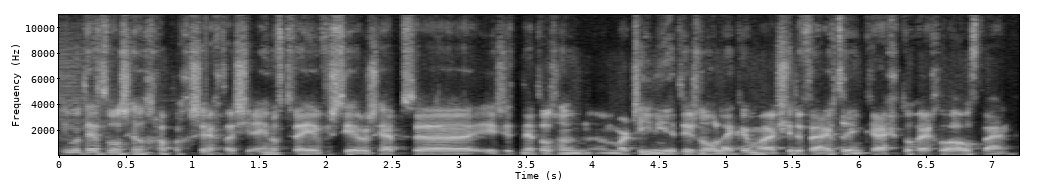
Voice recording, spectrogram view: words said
Iemand heeft wel eens heel grappig gezegd: als je één of twee investeerders hebt, eh, is het net als een, een martini. Het is nog lekker, maar als je er vijf drinkt, krijg je toch echt wel hoofdpijn.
